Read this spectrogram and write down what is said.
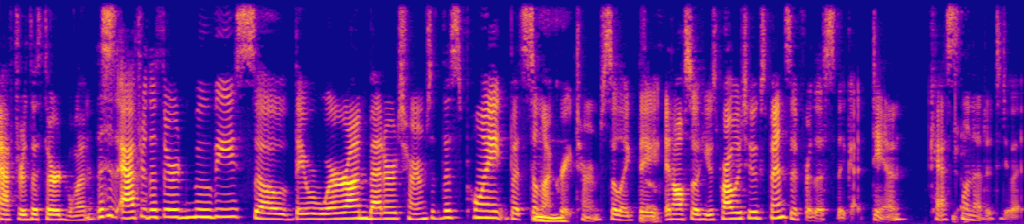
after the third one this is after the third movie so they were on better terms at this point but still not Mhm. great terms so like they Yeah. and also he was probably too expensive for this So they got dan castellaneta to do it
